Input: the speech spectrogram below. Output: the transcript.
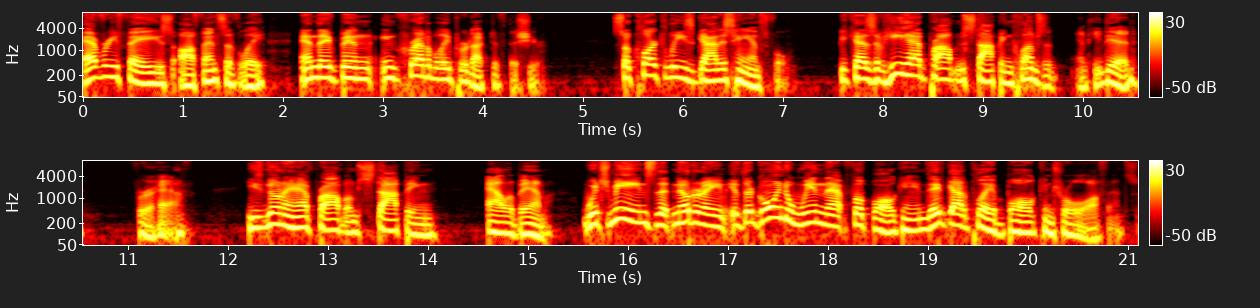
every phase offensively, and they've been incredibly productive this year. So Clark Lea's got his hands full because if he had problems stopping Clemson, and he did for a half, he's going to have problems stopping Alabama, which means that Notre Dame, if they're going to win that football game, they've got to play a ball control offense.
